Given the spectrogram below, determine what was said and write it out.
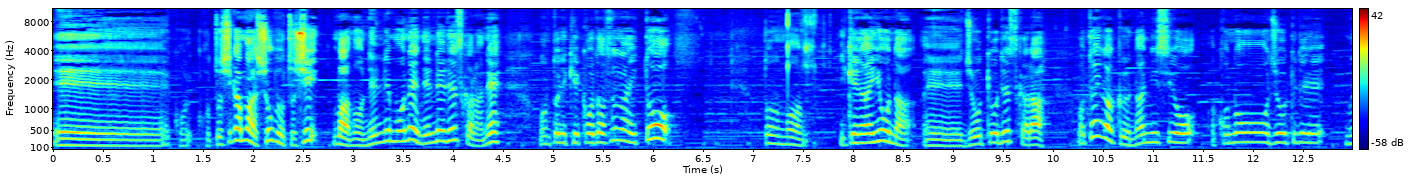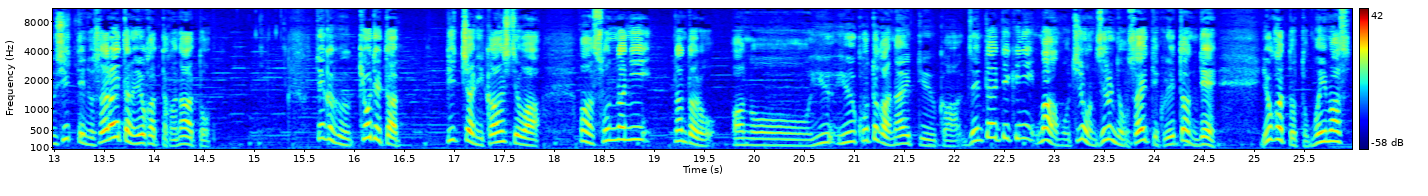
えー、今年がまあ勝負の年、まあ、もう年齢もね、年齢ですからね、本当に結果を出さないと、とまあ、いけないような、えー、状況ですから、まあ、とにかく何にせよ、この状況で無失点に抑えられたのは良かったかなと。とにかく今日出たピッチャーに関しては、まあ、そんなになんだろう、あのー、言う言うことがないというか、全体的に、まあもちろんゼロに抑えてくれたんで、良かったと思います。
